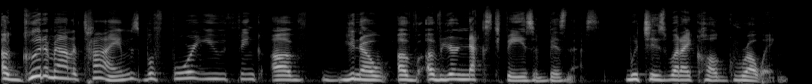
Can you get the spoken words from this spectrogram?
a good amount of times before you think of, you know, of, of your next phase of business, which is what I call growing.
